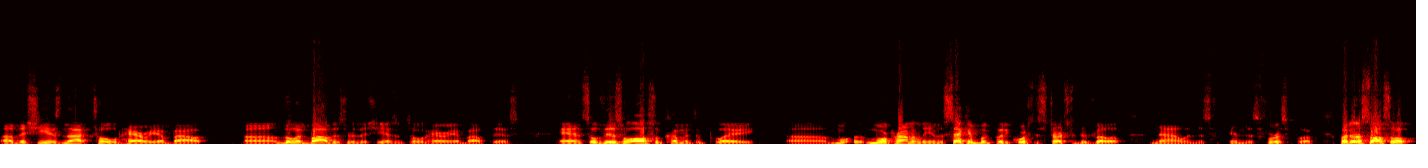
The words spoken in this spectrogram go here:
uh, that she has not told Harry about, uh, though it bothers her that she hasn't told Harry about this. And so this will also come into play uh, more, more prominently in the second book, but of course it starts to develop now in this in this first book. But it's also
